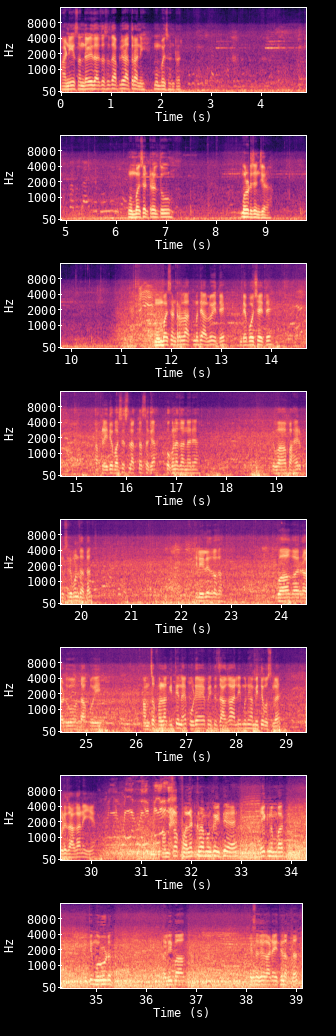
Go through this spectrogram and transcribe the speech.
आणि संध्याकाळी जायचं असेल तर आपली रात्राने Mumbai Central. Mumbai Central to Murud Janjira. Mumbai सेंट्रलला आतमध्ये आलो इथे डेपोच्या इथे. आपल्या इथे बसेस लागतात सगळ्या कोकणात जाणाऱ्या. किंवा बाहेर दुसरे पण जातात. ते लिहिलेच बघा गुहागर राडू दापोई. आमचा फलाक इथे नाही पुढे आहे पण इथे जागा आली म्हणून आम्ही इथे बसलो आहे पुढे जागा नाही आहे आमचा फलाट क्रमांक इथे आहे एक नंबर. इथे मुरुड अलिबाग हे सगळ्या गाड्या इथे लागतात.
